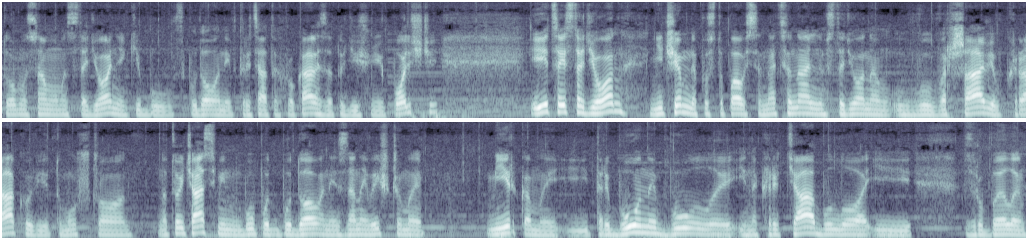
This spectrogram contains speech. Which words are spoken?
тому самому стадіоні, який був збудований в 30-х роках за тодішньої Польщі. І цей стадіон нічим не поступався національним стадіонам в Варшаві, в Кракові, тому що на той час він був побудований за найвищими мірками, і трибуни були, і накриття було, і зробили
